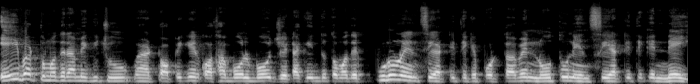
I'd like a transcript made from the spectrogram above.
এইবার তোমাদের আমি কিছু টপিকের কথা বলব, যেটা কিন্তু তোমাদের পুরনো এনসিআরটি থেকে পড়তে হবে, নতুন এনসিআরটি থেকে নেই।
